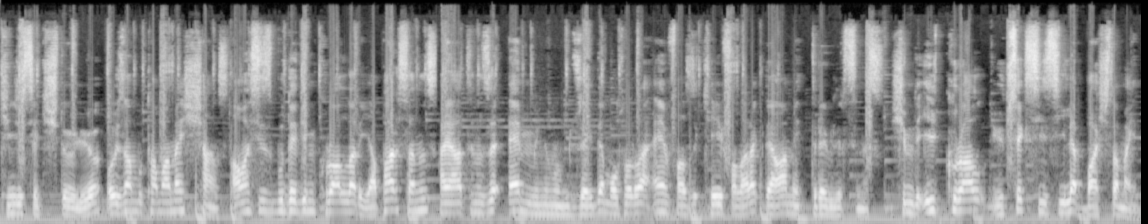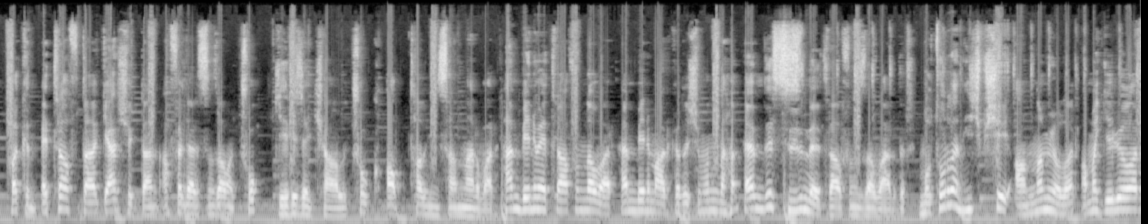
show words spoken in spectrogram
ikinci sekişte ölüyor. O yüzden bu tamamen şans. Ama siz bu dediğim kuralları yaparsanız hayatınızı en minimum düzeyde motordan en fazla keyif alarak devam ettirebilirsiniz. Şimdi ilk kural yüksek CC ile başlamayın. Bakın etrafta gerçekten affedersiniz ama çok geri zekalı, çok aptal insanlar var. Hem benim etrafımda var, hem benim arkadaşımın da hem de sizin de etrafınızda vardır. Motordan hiçbir şey anlamıyorlar ama geliyorlar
